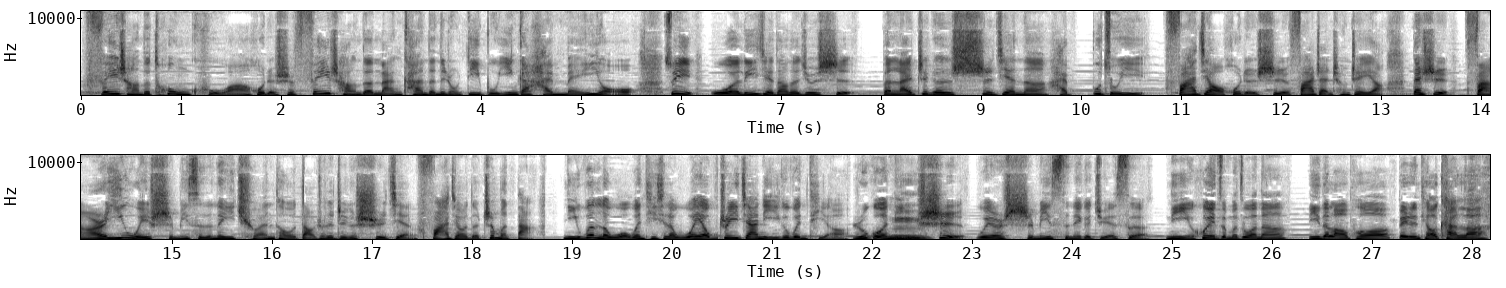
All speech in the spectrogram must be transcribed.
非常的痛苦啊，或者是非常的难堪的那种地步，应该还没有。所以我理解到的就是，本来这个事件呢还不足以。发酵或者是发展成这样，但是反而因为史密斯的那一拳头，导致了这个事件发酵的这么大。你问了我问题，现在我也要追加你一个问题啊！如果你是威尔史密斯那个角色，你会怎么做呢？你的老婆被人调侃了，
